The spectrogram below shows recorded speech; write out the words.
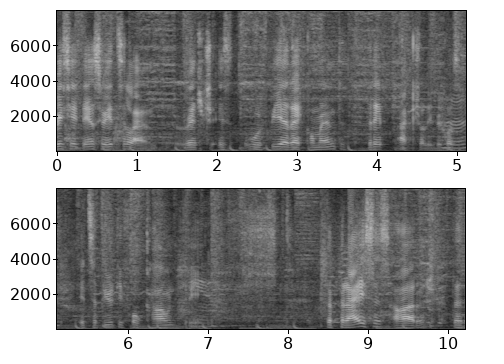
visit in Switzerland, which is would be a recommended trip actually because it's a beautiful country. The prices are the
